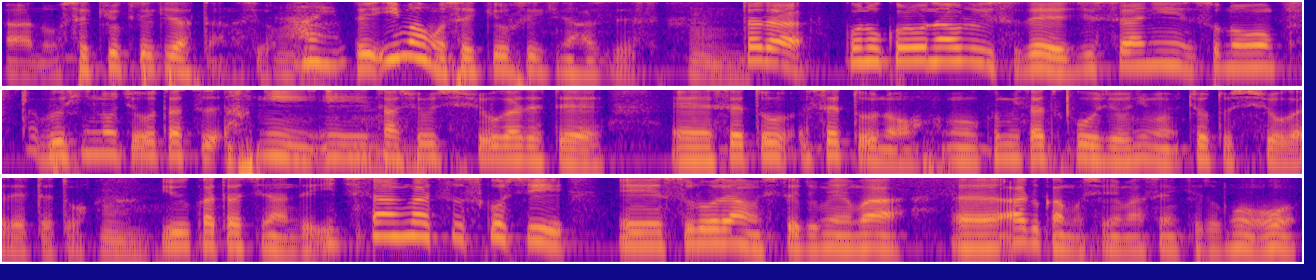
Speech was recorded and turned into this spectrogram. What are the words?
あの積極的だったんですよ、はい、で今も積極的なはずです、うん、ただ、このコロナウイルスで実際にその部品の調達 に多少支障が出て、えー、セットセットの組み立て工場にもちょっと支障が出てという形なんで、うん、1、3月少し、えー、スローダウンしている面は、えー、あるかもしれませんけども、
